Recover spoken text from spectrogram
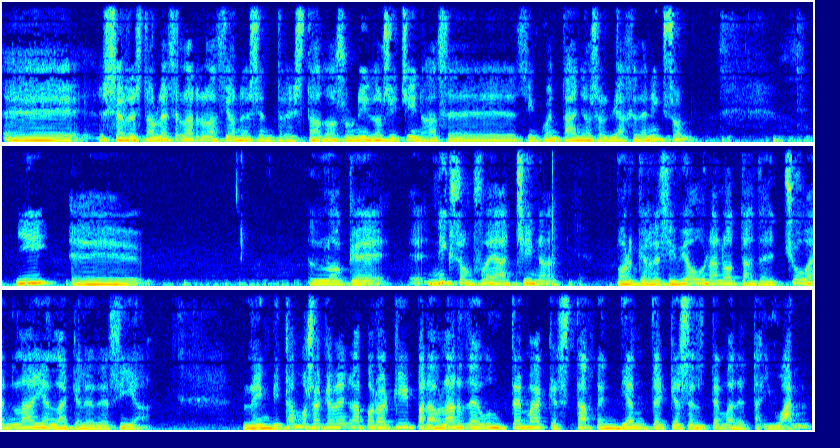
eh, se restablecen las relaciones entre Estados Unidos y China. Hace 50 años el viaje de Nixon. Y eh, lo que eh, Nixon fue a China porque recibió una nota de Chu Enlai en la que le decía le invitamos a que venga por aquí para hablar de un tema que está pendiente que es el tema de Taiwán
